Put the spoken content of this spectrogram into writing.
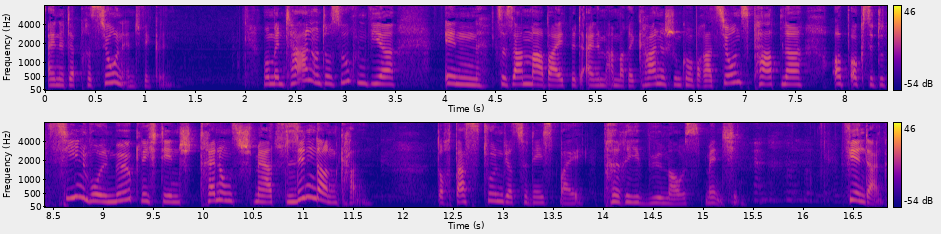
eine Depression entwickeln. Momentan untersuchen wir in Zusammenarbeit mit einem amerikanischen Kooperationspartner, ob Oxytocin wohl möglich den Trennungsschmerz lindern kann. Doch das tun wir zunächst bei Präriewühlmausmännchen. Vielen Dank.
